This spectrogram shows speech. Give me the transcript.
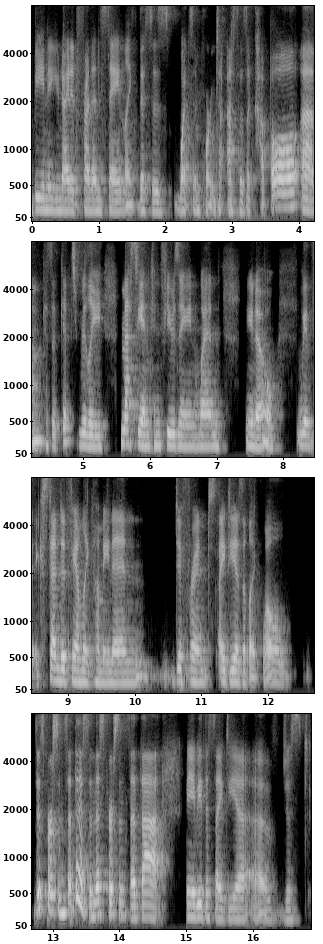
being a united front and saying like this is what's important to us as a couple? Because um, it gets really messy and confusing when you know with extended family coming in different ideas of like well this person said this and this person said that. Maybe this idea of just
